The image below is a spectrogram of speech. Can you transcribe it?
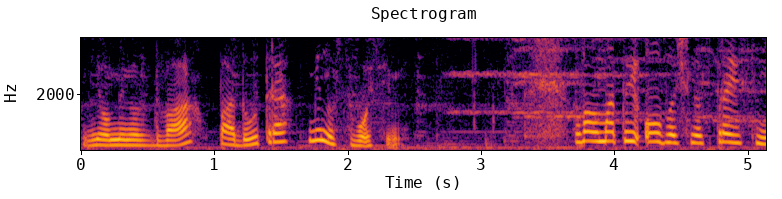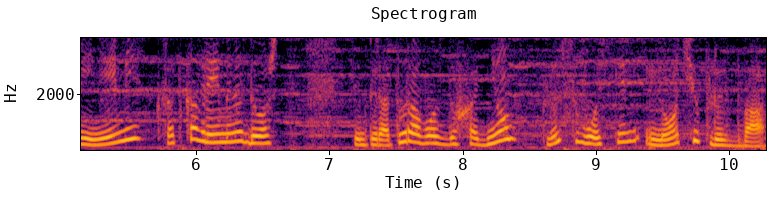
днем минус 2, под утро минус 8. В Алматы облачно с прояснениями, кратковременный дождь. Температура воздуха днем плюс 8, ночью плюс 2.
